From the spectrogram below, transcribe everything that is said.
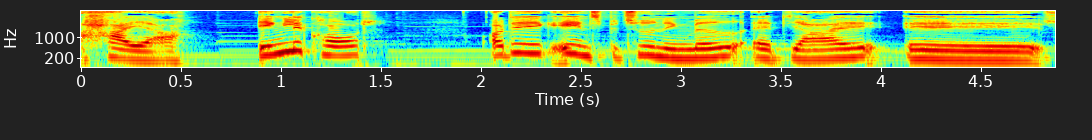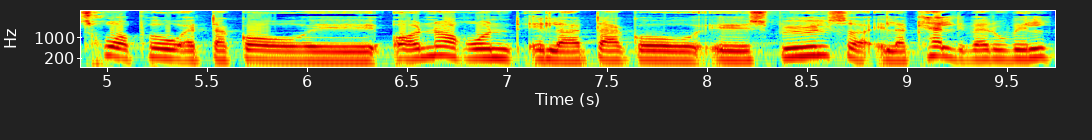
har jeg englekort, og det er ikke ens betydning med, at jeg øh, tror på, at der går øh, ånder rundt, eller der går øh, spøgelser, eller kald det hvad du vil.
